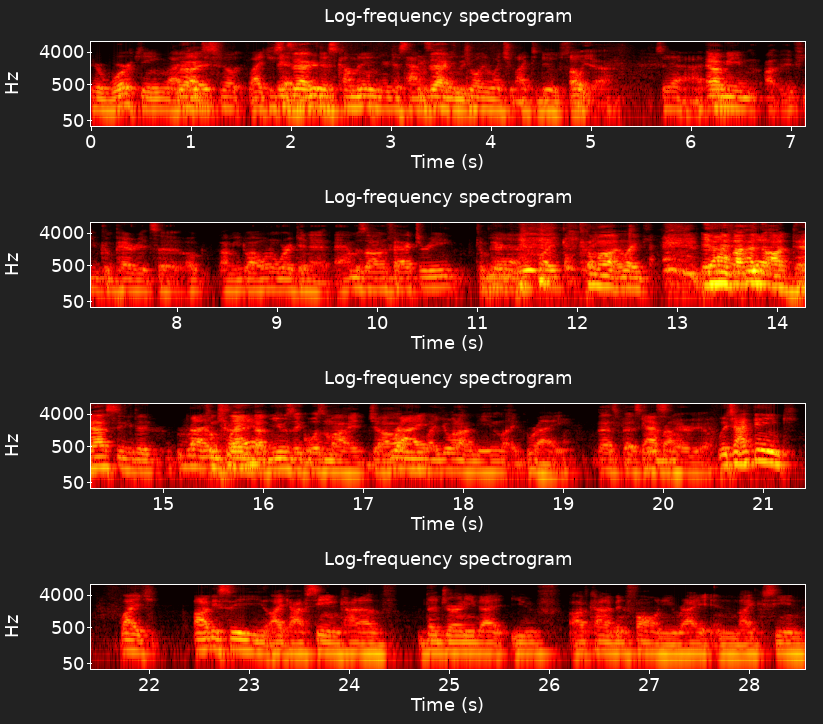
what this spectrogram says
you're working. Like Right. it just feel like you said, Exactly. you're just coming in, you're just having fun, enjoying what you like to do. So, Oh yeah. so yeah. I And I mean, uh, if you compare it to, oh, I mean, do I want to work in an Amazon factory compared Yeah. to it? Like, come on, like, if, Right, if I had the audacity to right, complain that music was my job, Right. like, you know what I mean? Like, right. that's best Yeah, case bro. scenario. Which I think, like, obviously, like I've seen kind of the journey that you've, I've kind of been following you, right, and like seeing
